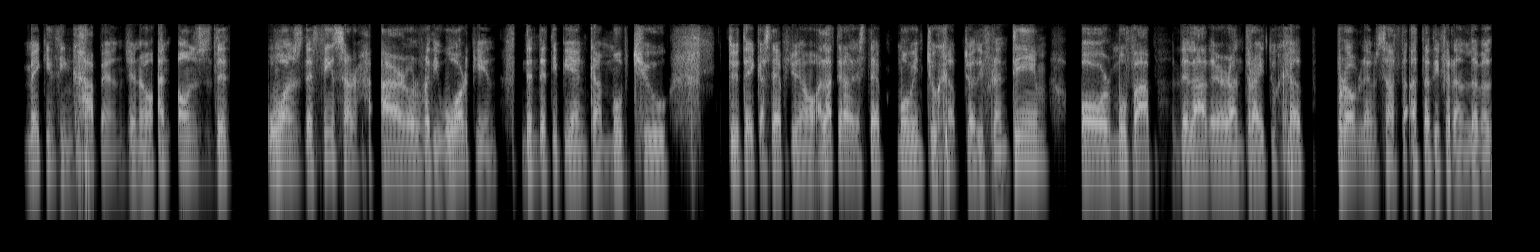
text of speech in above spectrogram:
making things happen. You know, and once the once the things are are already working, then the TPM can move to to take a step, you know, a lateral step, moving to help to a different team or move up the ladder and try to help problems at, at a different level.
